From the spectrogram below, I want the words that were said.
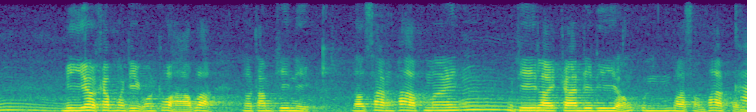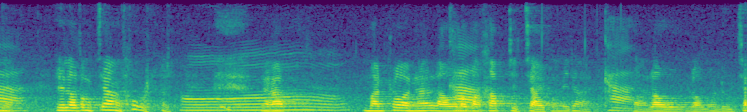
อืมมีเยอะครับบางทีคนเขาหาว่าเราทำคลินิก เราสร้างภาพไหมอืมบางทีรายการดีๆ ของคุณมาสัมภาษณ์ผมเนี่ยค่ะเอ้เราต้องจ้างเท่าไหร่อ๋อนะครับ มันก็นะเราค่ะเราบังคับจิตใจเขาไม่ได้ค่ะเราเรามาดูใจ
